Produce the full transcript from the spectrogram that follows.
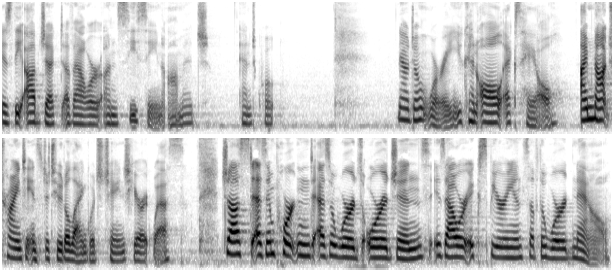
is the object of our unceasing homage. End quote. Now, don't worry, you can all exhale. I'm not trying to institute a language change here at Wes. Just as important as a word's origins is our experience of the word now.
